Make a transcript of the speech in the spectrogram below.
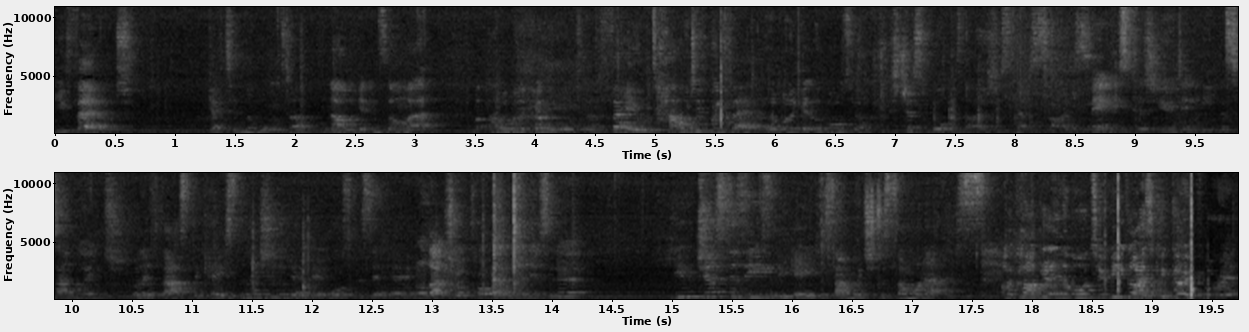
You failed. Get in the water. No, we're getting somewhere. But I don't want to get in the water. Failed. How did we fail? I don't want to get in the water. It's just water. It's just an exercise. maybe it's because you didn't eat the sandwich. Well, if that's the case, then they should have been a bit more specific. Well, that's your problem then, isn't it? You just as easily gave the sandwich to someone else. I can't get in the water. If you guys can go for it.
